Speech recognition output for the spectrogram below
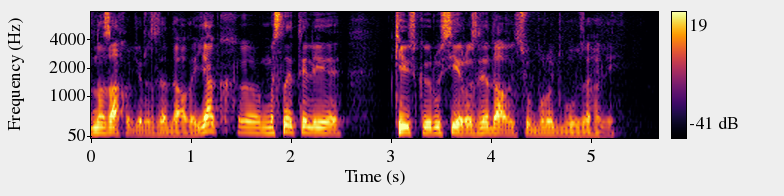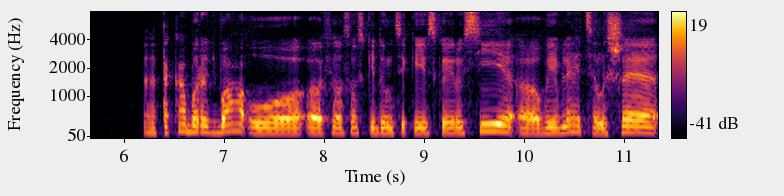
На Заході розглядали. Як е, мислителі Київської Русі розглядали цю боротьбу взагалі? Е, Така боротьба у е, філософській думці Київської Росії е, виявляється лише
